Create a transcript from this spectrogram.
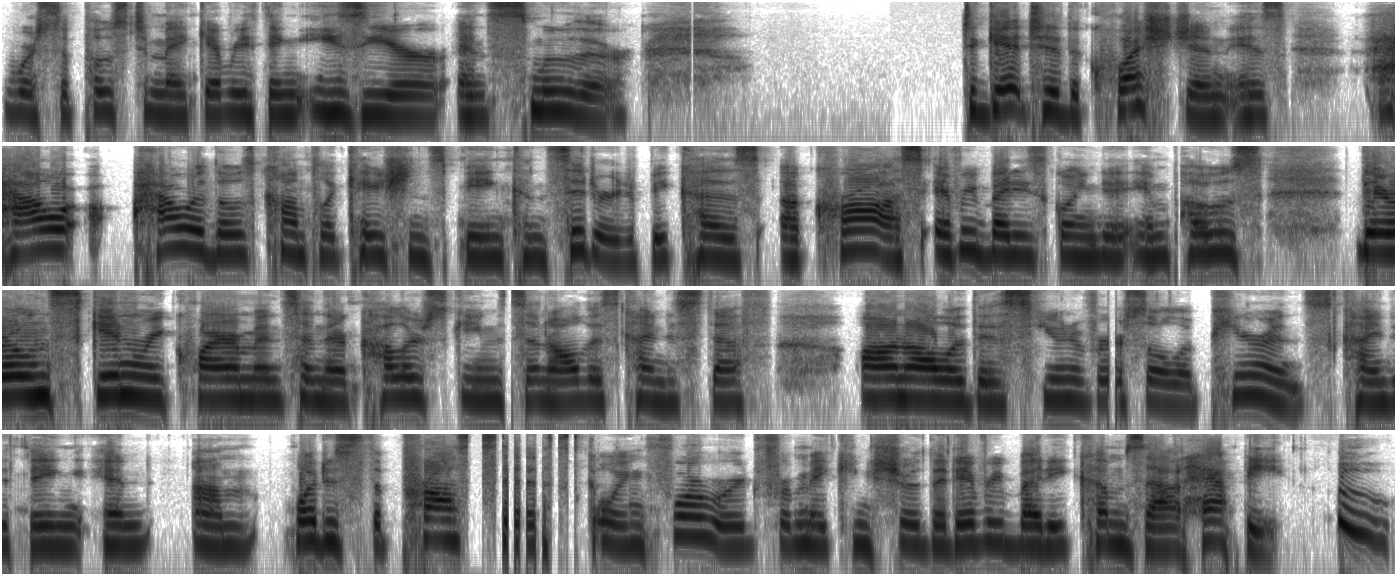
were supposed to make everything easier and smoother. To get to the question is how how are those complications being considered? Because across everybody's going to impose their own skin requirements and their color schemes and all this kind of stuff on all of this universal appearance kind of thing. And um, what is the process going forward for making sure that everybody comes out happy? Ooh.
